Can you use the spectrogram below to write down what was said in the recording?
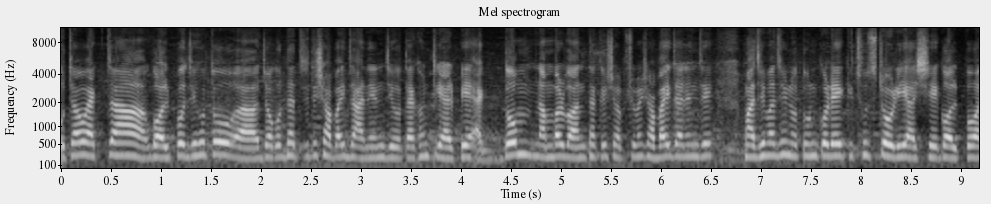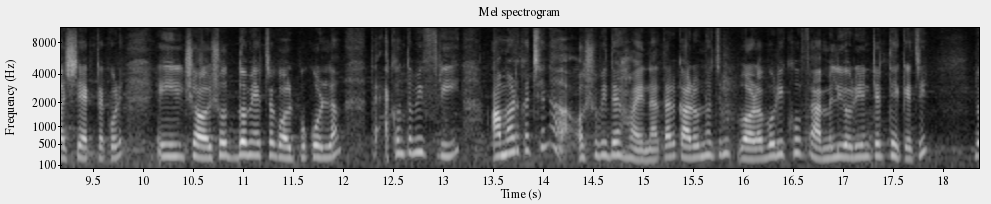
ওটাও একটা গল্প যেহেতু জগদ্ধাত্রীতে সবাই জানেন, যেহেতু এখন টিআরপি একদম নাম্বার ওয়ান থাকে, সবসময় সবাই জানেন যে মাঝে মাঝে নতুন করে কিছু স্টোরি আসে, গল্প আসে একটা করে। এই সদ্য আমি একটা গল্প করলাম। তা এখন তো আমি ফ্রি আমার কাছে না অসুবিধে হয় না। তার কারণ হচ্ছে আমি বরাবরই খুব ফ্যামিলি ওরিয়েন্টেড থেকেছি। তো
